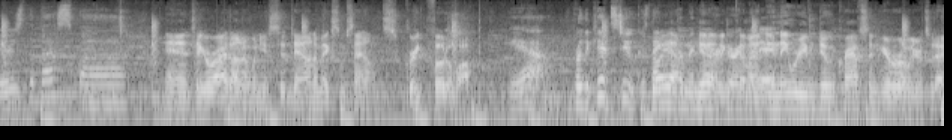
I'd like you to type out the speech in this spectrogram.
Here's the Vespa. And take a ride on it when you sit down and make some sounds. Great photo op. Yeah, for the kids too, because they oh can yeah, come in yeah, here they can come the in, and they were even doing crafts in here earlier today.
